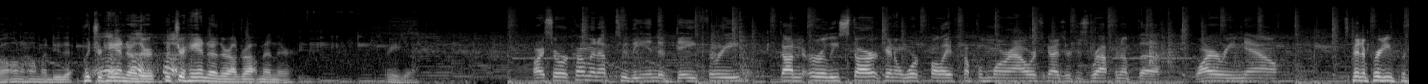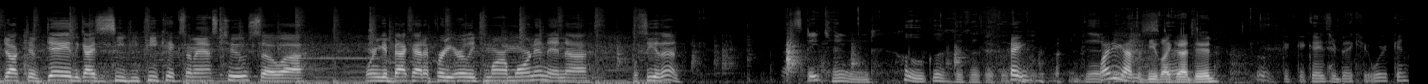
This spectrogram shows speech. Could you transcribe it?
Well, I don't know how I'm gonna do that. Put your hand under. Put your hand under. I'll drop them in there. There you go. All right, so we're coming up to the end of day three. Got an early start, gonna work probably a couple more hours. The guys are just wrapping up the wiring now. It's been a pretty productive day. The guys at CPP kicked some ass too, so uh, we're gonna get back at it pretty early tomorrow morning and uh, we'll see you then. Stay tuned. Oh. Hey, why do you have to be like that, dude? You guys are back here working.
